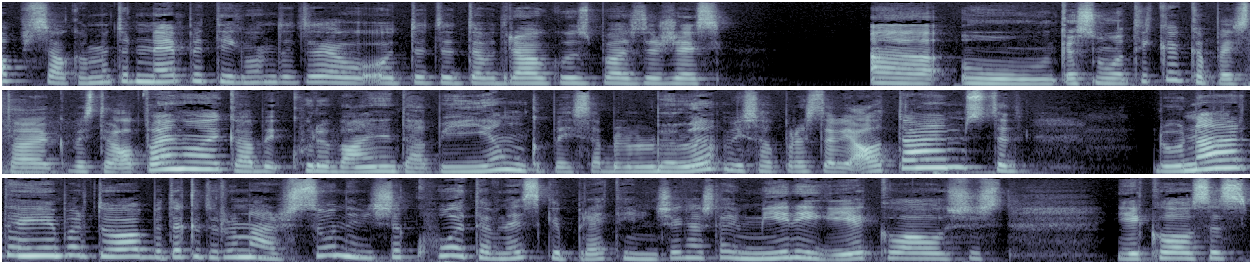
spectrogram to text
apsauka, man tur nepatīk. Un tad tev, tad, tad tev draugi uzbāž dažreiz. Uh, un kas notika? Kāpēc tā kāpēc tev apvainoja? Kā bija, kura vaina tā bija? Un kāpēc tā blablabla? Laiku prasa tev jautājumus. Tad runā ar tevi par to, bet tagad, kad runā ar suni, viņš neko tev nesaka pretī. Viņš vienkārši tevi mierīgi ieklausās, ieklausās.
